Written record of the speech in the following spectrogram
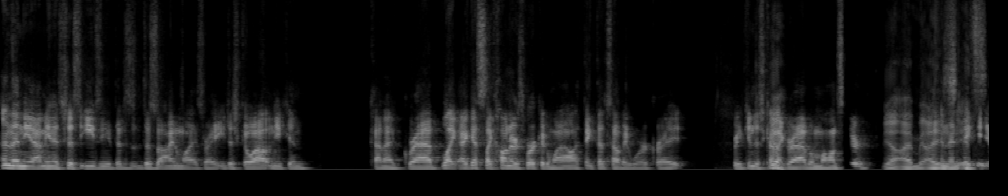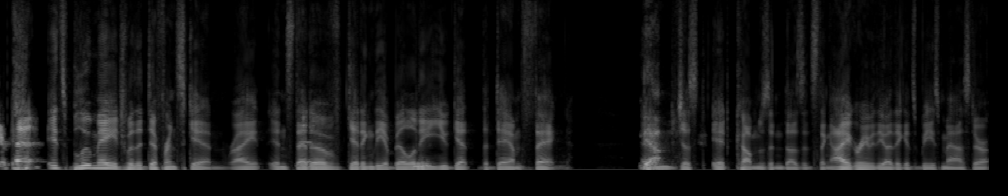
and then, yeah, I mean, it's just easy design wise, right? You just go out and you can kind of grab, like, I guess, like Hunters work in WoW. I think that's how they work, right? Where you can just kind of Yeah. grab a monster. Yeah, I mean, And it's, then make it's, it your pet. it's blue mage with a different skin, right? Instead of getting the ability, you get the damn thing. Yeah. And just it comes and does its thing. I agree with you. I think it's Beastmaster.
